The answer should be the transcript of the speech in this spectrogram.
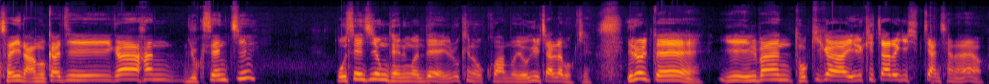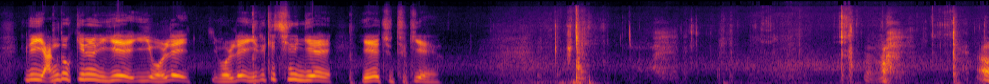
자, 이 나뭇가지가 한 6cm? 5cm 정도 되는 건데, 이렇게 놓고 한번 여기를 잘라 볼게요. 이럴 때, 이 일반 도끼가 이렇게 자르기 쉽지 않잖아요. 근데 이 양도끼는 이게, 이 원래, 원래 이렇게 치는 게 얘 주특기예요. 어.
